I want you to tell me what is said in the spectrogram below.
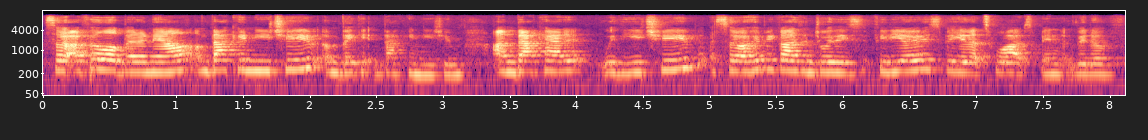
So I feel a lot better now. I'm back in YouTube. I'm back in YouTube. I'm back at it with YouTube. So I hope you guys enjoy these videos. But yeah, that's why it's been a bit of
